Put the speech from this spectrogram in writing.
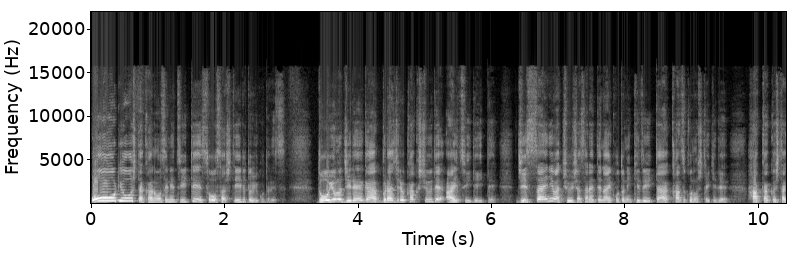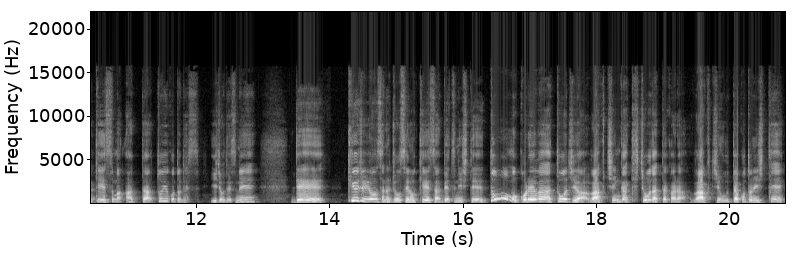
横領した可能性について捜査しているということです。同様の事例がブラジル各州で相次いでいて、実際には注射されてないことに気づいた家族の指摘で発覚したケースもあったということです。以上ですね。で、94歳の女性のケースは別にして、どうもこれは当時はワクチンが貴重だったからワクチンを打ったことにして、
